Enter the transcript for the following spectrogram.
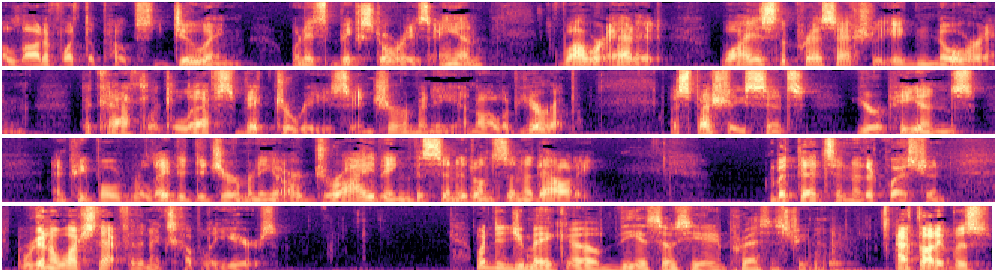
a lot of what the Pope's doing when it's big stories? And while we're at it, why is the press actually ignoring the Catholic left's victories in Germany and all of Europe, especially since Europeans and people related to Germany are driving the Synod on Synodality? But that's another question. We're going to watch that for the next couple of years. What did you make of the Associated Press's treatment? I thought it was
